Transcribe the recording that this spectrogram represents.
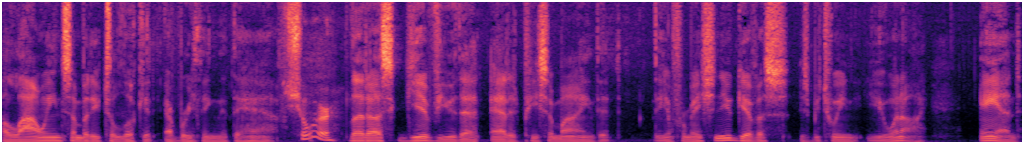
allowing somebody to look at everything that they have. Sure. Let us give you that added peace of mind that the information you give us is between you and I. And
